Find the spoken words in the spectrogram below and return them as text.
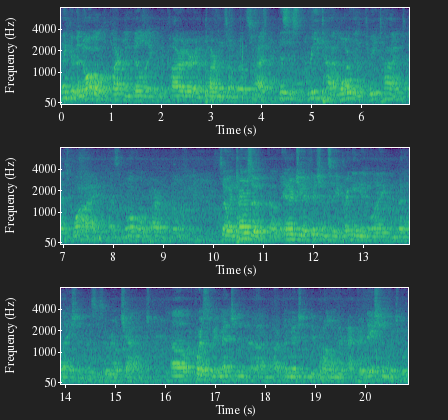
think of a normal apartment building with a corridor and apartments on both sides. This is three times, more than three times as wide as a normal apartment building. So in terms of, of energy efficiency, bringing in light and ventilation, this is a real challenge. Uh, of course, we mentioned, um, Arthur mentioned the problem with accreditation, which will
